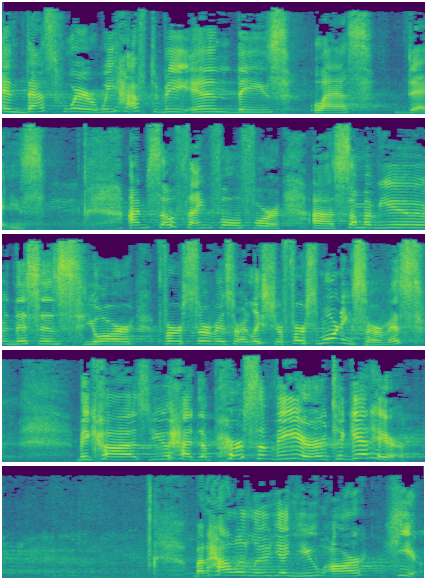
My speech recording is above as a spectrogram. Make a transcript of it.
And that's where we have to be in these last days. I'm so thankful for uh, some of you. This is your first service, or at least your first morning service, because you had to persevere to get here. But hallelujah, you are here.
